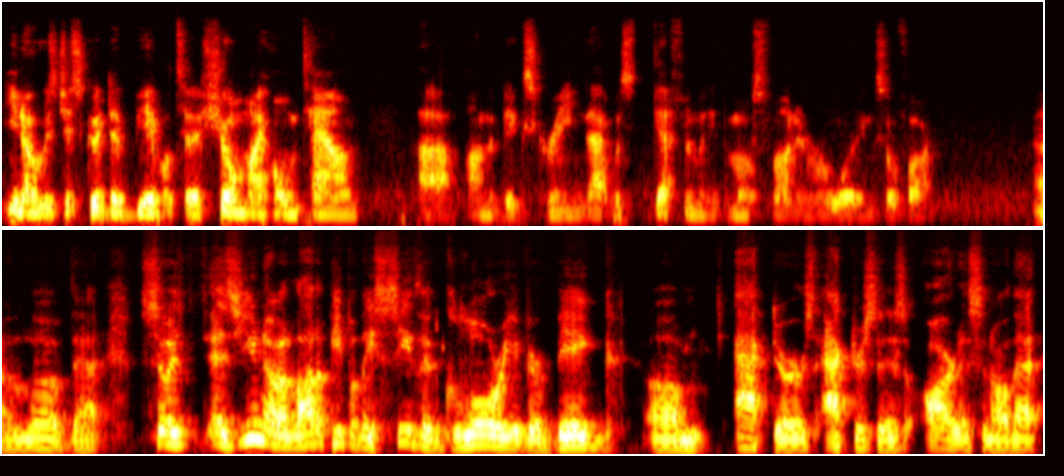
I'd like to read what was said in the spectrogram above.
you know it was just good to be able to show my hometown uh, on the big screen that was definitely the most fun and rewarding so far I love that. So, as- you know, a lot of people they see the glory of your big um, actors, actresses, artists, and all that,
